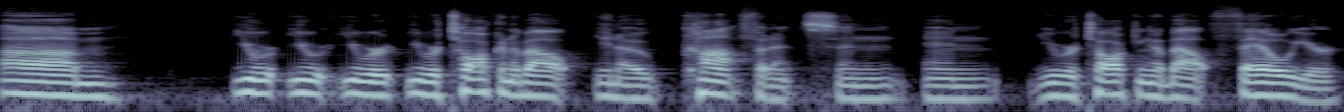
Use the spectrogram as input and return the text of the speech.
um, you were you were you were you were talking about you know confidence and and you were talking about failure.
